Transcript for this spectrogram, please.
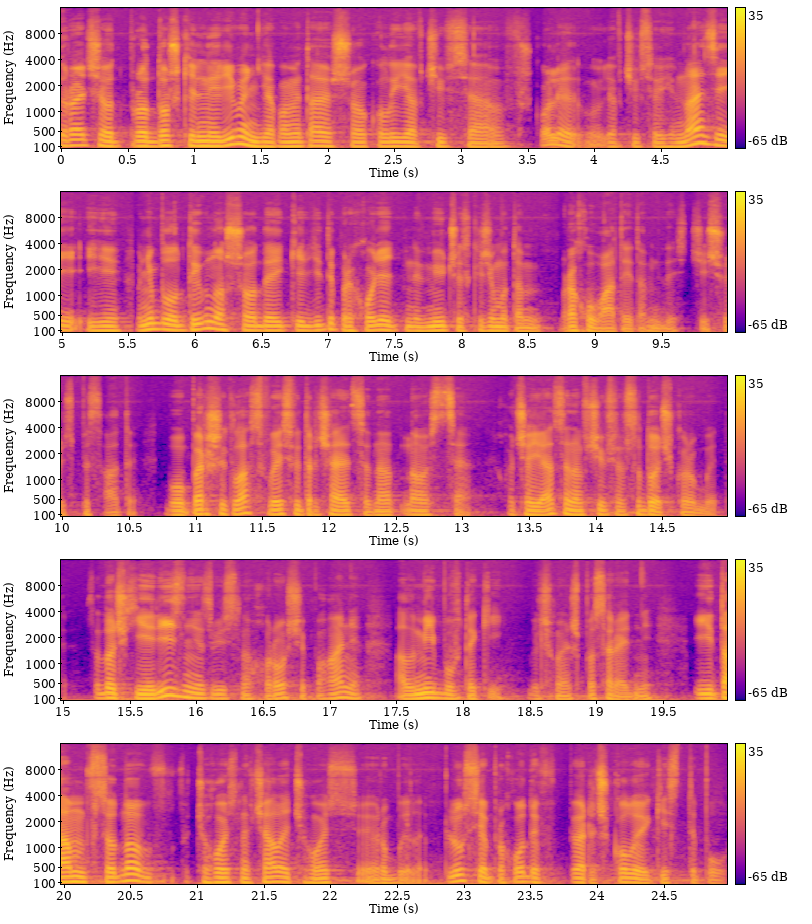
До речі, от про дошкільний рівень я пам'ятаю, що коли я вчився в школі, я вчився в гімназії, і мені було дивно, що деякі діти приходять, не вміючи, скажімо, там рахувати там десь чи щось писати. Бо перший клас весь витрачається на, на ось це. Хоча я це навчився в садочку робити. Садочки є різні, звісно, хороші, погані, але мій був такий, більш-менш посередній. І там все одно чогось навчали, чогось робили. Плюс я проходив перед школою якісь типу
